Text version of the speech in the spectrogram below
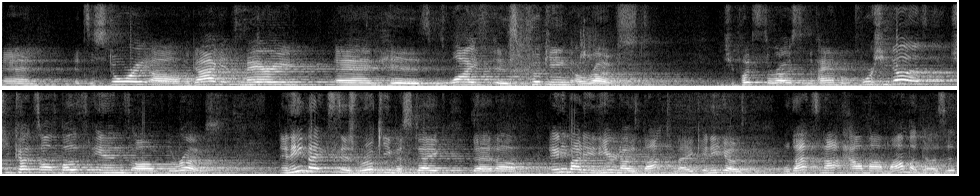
And it's a story of a guy gets married and his, his wife is cooking a roast. She puts the roast in the pan, but before she does, she cuts off both ends of the roast. And he makes this rookie mistake that um, anybody in here knows not to make, and he goes, Well, that's not how my mama does it.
